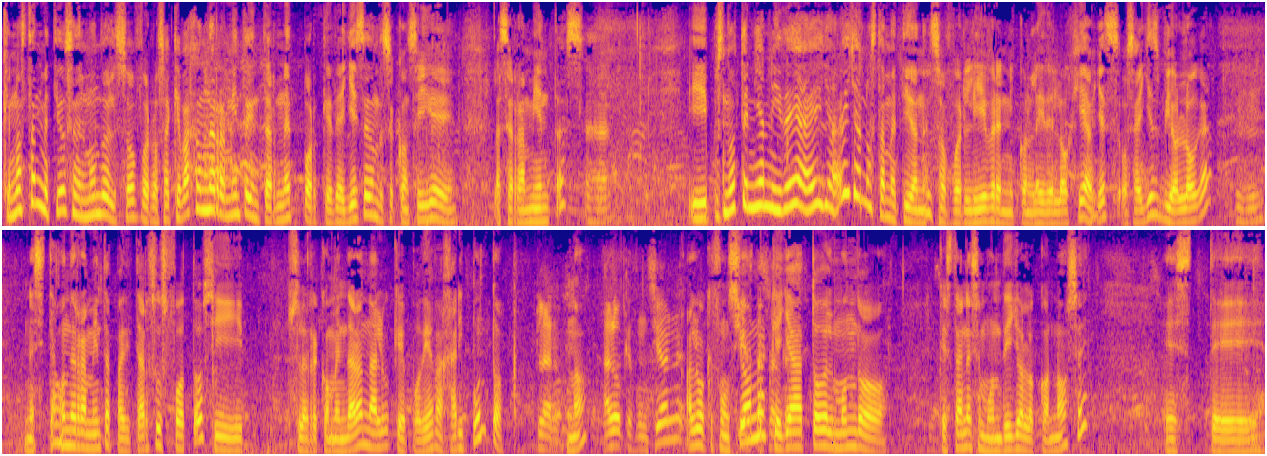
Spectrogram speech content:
que no están metidos en el mundo del software, o sea, que bajan una herramienta de internet porque de allí es de donde se consigue las herramientas. Ajá. Y pues no tenía ni idea ella, ella no está metida en el software libre ni con la ideología, ella es- o sea, ella es bióloga, necesitaba una herramienta para editar sus fotos y pues le recomendaron algo que podía bajar y punto, Claro. ¿no? Algo que funciona. Algo que funciona, que ya todo el mundo que está en ese mundillo lo conoce. Este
